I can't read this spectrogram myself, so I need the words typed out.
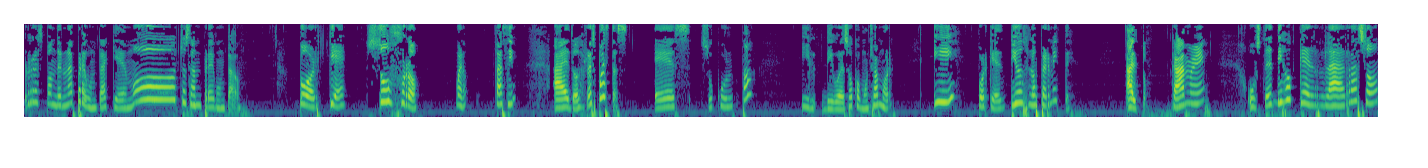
responder una pregunta que muchos han preguntado. ¿Por qué sufro? Bueno, fácil. Hay dos respuestas. Es su culpa, y digo eso con mucho amor, y porque Dios lo permite. Alto. Cameron, usted dijo que la razón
